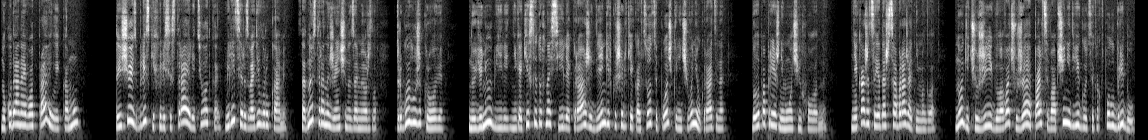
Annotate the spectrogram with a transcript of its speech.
Но куда она его отправила и кому – да еще из близких или сестра, или тетка. Милиция разводила руками. С одной стороны женщина замерзла, с другой лужи крови. Но ее не убили, никаких следов насилия, кражи, деньги в кошельке, кольцо, цепочка, ничего не украдено. Было по-прежнему очень холодно. Мне кажется, я даже соображать не могла. Ноги чужие, голова чужая, пальцы вообще не двигаются, как в полубреду.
